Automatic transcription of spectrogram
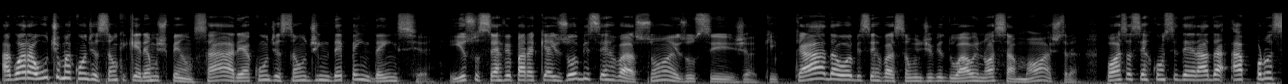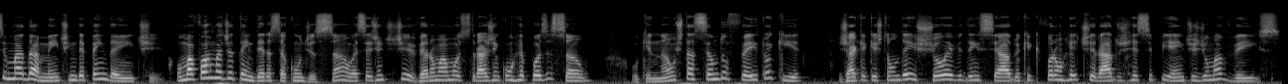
Agora, a última condição que queremos pensar é a condição de independência. Isso serve para que as observações, ou seja, que cada observação individual em nossa amostra, possa ser considerada aproximadamente independente. Uma forma de atender essa condição é se a gente tiver uma amostragem com reposição, o que não está sendo feito aqui, já que a questão deixou evidenciado que foram retirados recipientes de uma vez.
